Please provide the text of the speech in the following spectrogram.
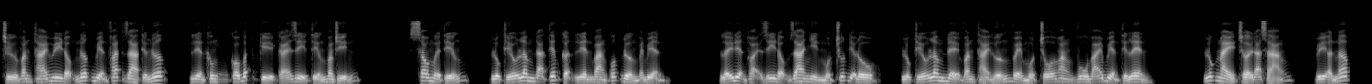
trừ văn thái huy động nước biển phát ra tiếng nước, liền không có bất kỳ cái gì tiếng vang chín. Sau mười tiếng, lục thiếu lâm đã tiếp cận liên bang quốc đường ven biển. Lấy điện thoại di động ra nhìn một chút địa đồ, lục thiếu lâm để văn thái hướng về một chỗ hoang vu bãi biển tiến lên lúc này trời đã sáng, vì ẩn nấp,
